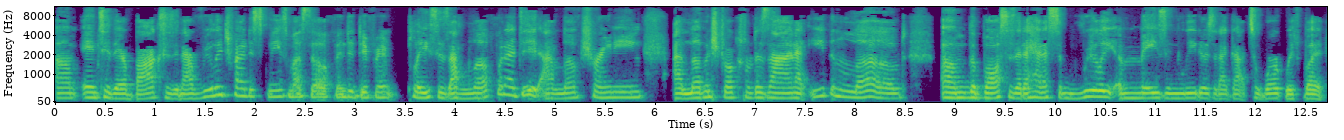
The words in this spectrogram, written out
Um, into their boxes. And I really tried to squeeze myself into different places. I love what I did. I love training. I love instructional design. I even loved um, the bosses that I had some really amazing leaders that I got to work with. But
